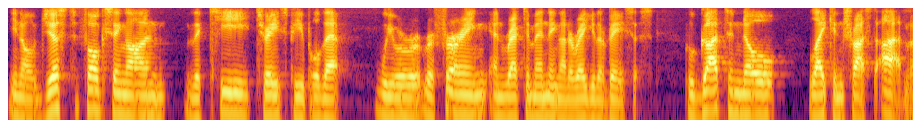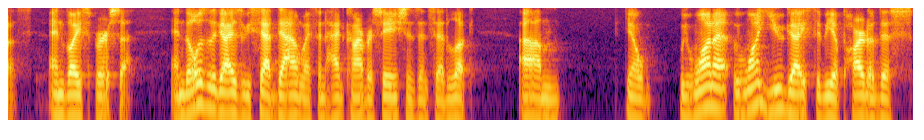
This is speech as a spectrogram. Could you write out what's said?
you know, just focusing on the key tradespeople that we were referring and recommending on a regular basis, who got to know, like, and trust us, and vice versa. And those are the guys we sat down with and had conversations and said, look, um, you know, we want to we want you guys to be a part of this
